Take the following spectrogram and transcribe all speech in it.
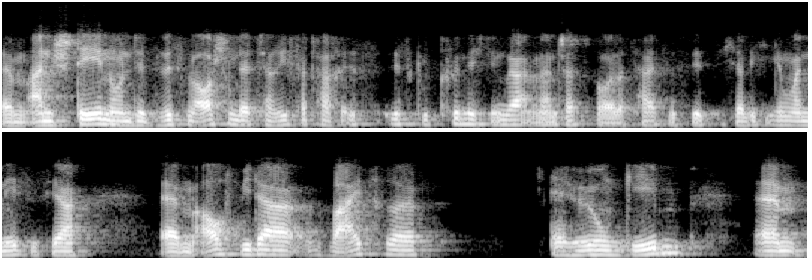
ähm, anstehen. Und jetzt wissen wir auch schon, der Tarifvertrag ist, ist gekündigt im Gartenlandschaftsbau. Das heißt, es wird sicherlich irgendwann nächstes Jahr ähm, auch wieder weitere Erhöhungen geben. Ähm,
